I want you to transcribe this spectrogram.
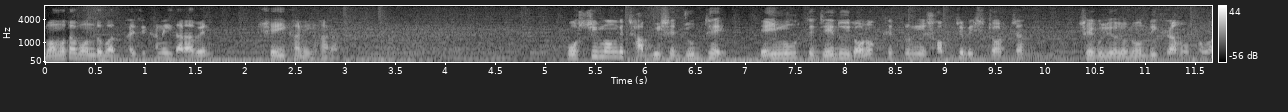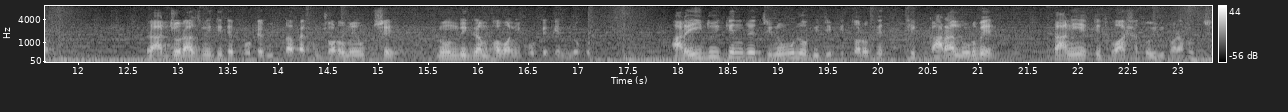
মমতা বন্দ্যোপাধ্যায় যেখানেই দাঁড়াবেন, সেইখানেই হারাবেন পশ্চিমবঙ্গে ছাব্বিশের যুদ্ধে এই মুহূর্তে যে দুই রণক্ষেত্র নিয়ে সবচেয়ে বেশি চর্চা, সেগুলি হলো নন্দীগ্রাম ও ভবানী। রাজ্য রাজনীতিতে ভোটের উত্তাপ এখন চরমে উঠছে নন্দীগ্রাম ভবানীপুরকে কেন্দ্র করে। আর এই দুই কেন্দ্রে তৃণমূল ও বিজেপির তরফে ঠিক কারা লড়বেন, তা নিয়ে একটি ধোঁয়াশা তৈরি করা হচ্ছে।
